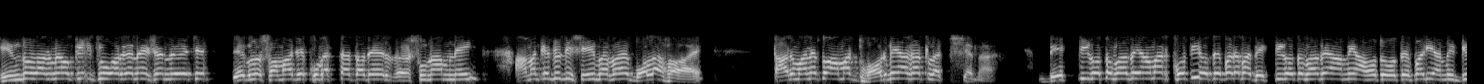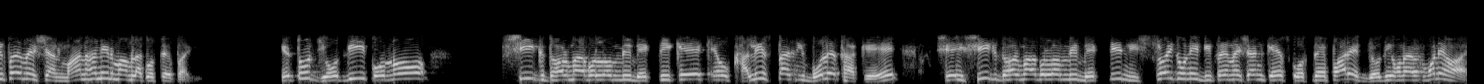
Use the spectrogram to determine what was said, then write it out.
হিন্দু ধর্মেও কিছু অর্গানাইজেশন রয়েছে যেগুলো সমাজে খুব একটা তাদের সুনাম নেই। আমাকে যদি সেই ব্যাপারে বলা হয় তার মানে তো আমার ধর্মে আঘাত লাগছে না। ব্যক্তিগতভাবে আমার ক্ষতি হতে পারে বা ব্যক্তিগতভাবে আমি আহত হতে পারি, আমি ডিফামেশন মানহানির মামলা করতে পারি। কিন্তু যদি কোনো শিখ ধর্মাবলম্বী ব্যক্তিকে কেউ খালিস্তানি বলে থাকে, সেই শিখ ধর্মাবলম্বী ব্যক্তি নিশ্চয়ই উনি ডিফেমেশন কেস করতে পারেন, যদি ওনার মনে হয়।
